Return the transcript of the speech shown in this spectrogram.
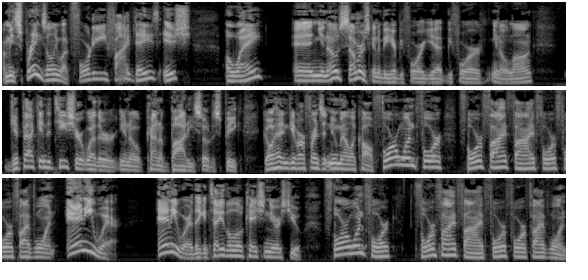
I mean, spring's only what 45 days ish away, and you know summer's going to be here before you before you know long. Get back into t-shirt weather, you know, kind of body, so to speak. Go ahead and give our friends at NuMale a call. 414-455-4451. Anywhere, anywhere. They can tell you the location nearest you. 414-455-4451.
